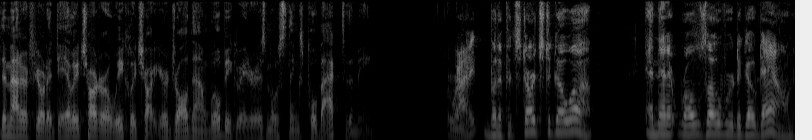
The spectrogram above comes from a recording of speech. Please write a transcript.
no matter if you're on a daily chart or a weekly chart, your drawdown will be greater as most things pull back to the mean. Right. But if it starts to go up, and then it rolls over to go down,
